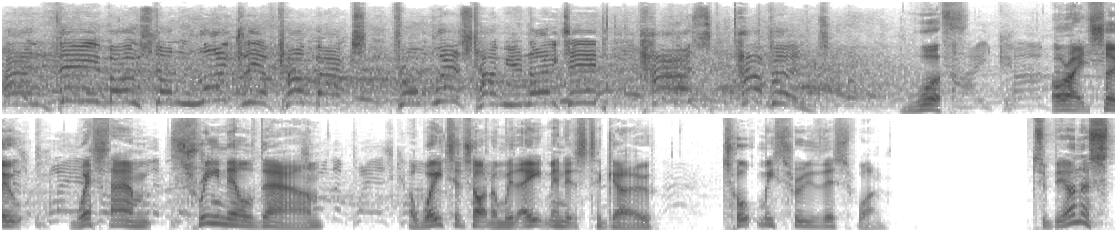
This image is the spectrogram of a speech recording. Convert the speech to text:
And the most unlikely of comebacks from West Ham United has happened. Woof. All right, so West Ham 3 0 down, away to Tottenham with eight minutes to go. Talk me through this one. To be honest,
